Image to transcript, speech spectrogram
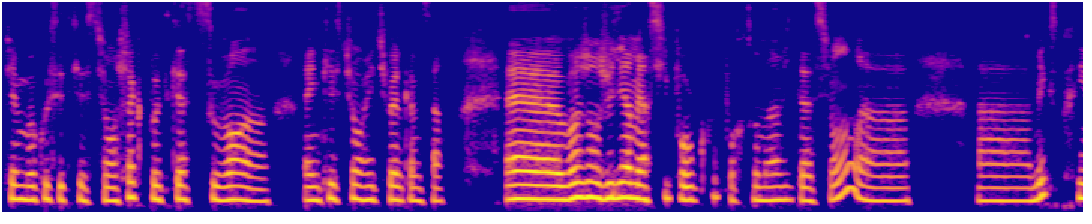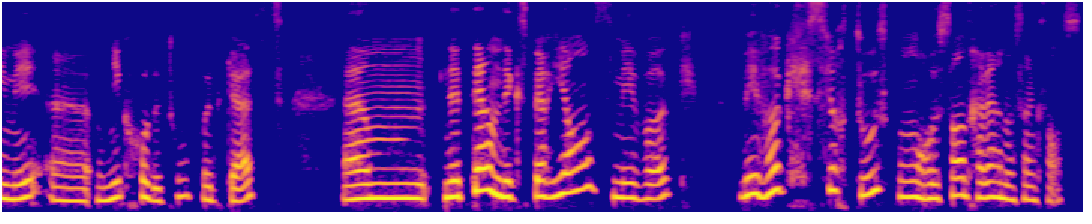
j'aime beaucoup cette question. Chaque podcast souvent a, une question rituelle comme ça. Euh, bonjour Julien, merci beaucoup pour ton invitation euh, à m'exprimer au micro de ton podcast. les termes d'expérience m'évoquent, m'évoquent surtout ce qu'on ressent à travers nos cinq sens.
